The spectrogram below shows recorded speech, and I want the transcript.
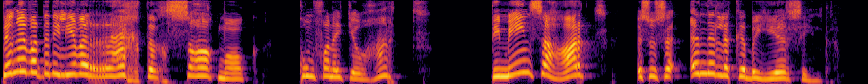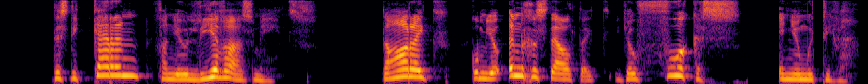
Dinge wat in die lewe regtig saak maak, kom vanuit jou hart. Die mens se hart is soos 'n innerlike beheersentrum. Dis die kern van jou lewe as mens. Daaruit kom jou ingesteldheid, jou fokus en jou motiewe.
